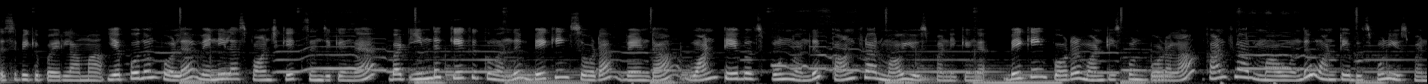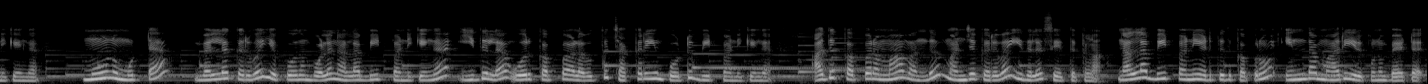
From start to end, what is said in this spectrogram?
ரெசிபிக்கு போயிடலாமா? எப்போதும் போல் வெண்ணிலா ஸ்பாஞ்ச் கேக் செஞ்சுக்கோங்க. பட் இந்த கேக்குக்கு வந்து பேக்கிங் சோடா வேண்டாம். ஒன் டேபிள் ஸ்பூன் வந்து கார்ன்ஃப்ளவர் மாவு யூஸ் பண்ணிக்கோங்க. பேக்கிங் பவுடர் ஒன் டீஸ்பூன் போடலாம். கார்ன்ஃப்ளவர் மாவு வந்து ஒன் டேபிள் ஸ்பூன் யூஸ் பண்ணிக்கோங்க. மூணு முட்டை வெள்ளைக்கருவை எப்போதும் போல் நல்லா பீட் பண்ணிக்கோங்க. இதில் ஒரு கப்பு அளவுக்கு சர்க்கரையும் போட்டு பீட் பண்ணிக்கோங்க. அதுக்கப்புறமா வந்து மஞ்சக்கருவை இதில் சேர்த்துக்கலாம். நல்லா பீட் பண்ணி எடுத்ததுக்கப்புறம் இந்த மாதிரி இருக்கணும் பேட்டர்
